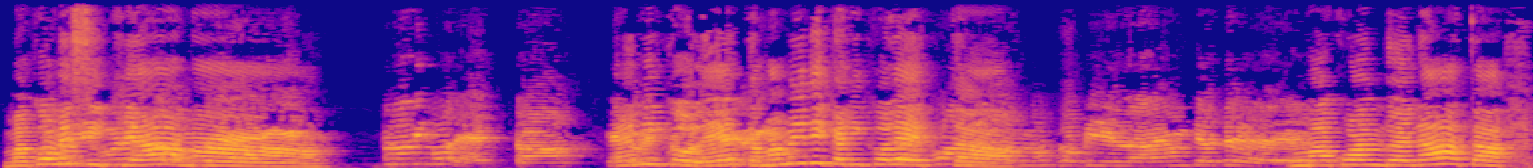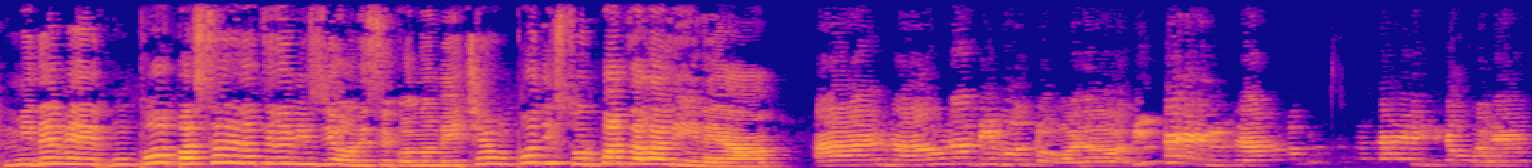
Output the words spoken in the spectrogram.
Ma come Sono si chiama? Roselli. Sono Nicoletta! È Nicoletta, ma mi dica Nicoletta. Sibilla, è un piacere! Ma quando è nata mi deve un po' abbassare la televisione, secondo me. C'è un po' disturbata la linea. Ah, no, una primo solo. Televisione.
